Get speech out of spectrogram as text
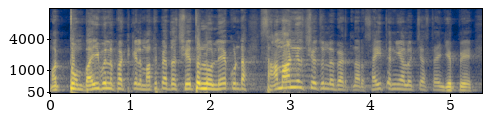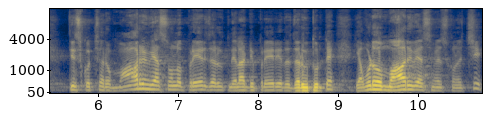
మొత్తం బైబిల్ని పట్టుకెళ్ళి మత పెద్ద చేతుల్లో లేకుండా సామాన్యుల చేతుల్లో పెడుతున్నారు. సైతన్యాలు వచ్చేస్తాయని చెప్పి తీసుకొచ్చారు. మారు వేషంలో ప్రేయర్ జరుగుతుంది. ఇలాంటి ప్రేయర్ ఏదో జరుగుతుంటే ఎవడో మారు వేషం వేసుకొని వచ్చి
